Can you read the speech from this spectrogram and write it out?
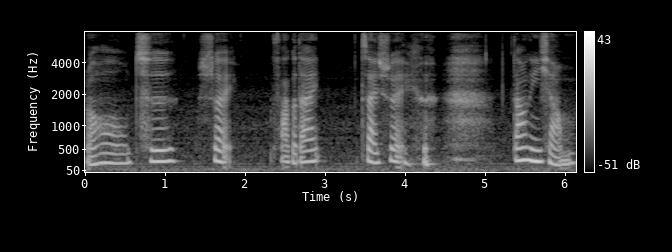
然后吃、睡、发个呆，再睡。当你想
